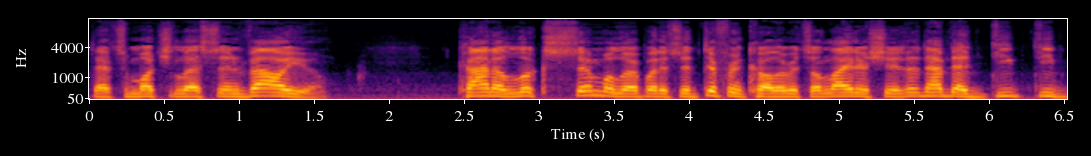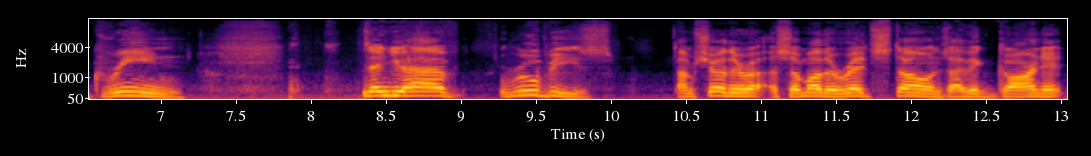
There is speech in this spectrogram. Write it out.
that's much less in value. Kind of looks similar, but it's a different color. It's a lighter shade. It doesn't have that deep, deep green. Then you have rubies. I'm sure there are some other red stones. I think garnet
